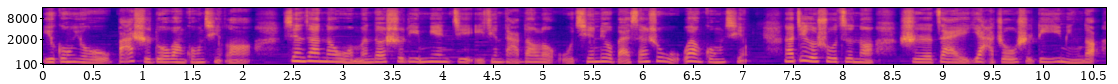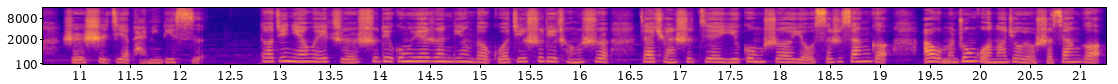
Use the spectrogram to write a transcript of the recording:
一共有八十多万公顷了。现在呢，我们的湿地面积已经达到了五千六百三十五万公顷。那这个数字呢，是在亚洲是第一名的，是世界排名第四。到今年为止，湿地公约认定的国际湿地城市在全世界一共设有四十三个，而我们中国呢就有十三个。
